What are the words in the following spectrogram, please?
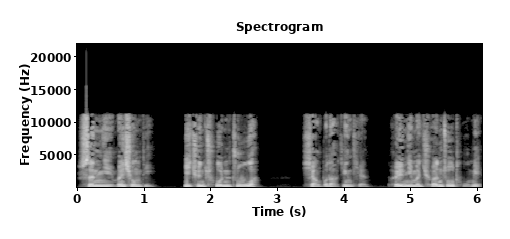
生你们兄弟一群蠢猪啊！想不到今天。”陪你们全族土灭。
